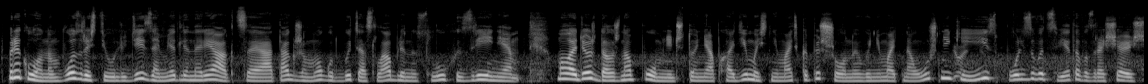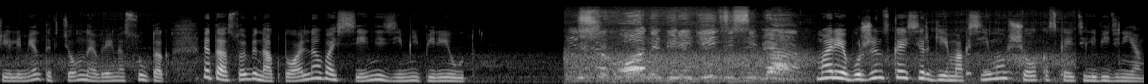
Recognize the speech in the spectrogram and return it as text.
В преклонном возрасте у людей замедлена реакция, а также могут быть ослаблены слух и зрение. Молодежь должна помнить, что необходимо снимать капюшоны, вынимать наушники и использовать световозвращающие элементы в темное время суток. Это особенно актуально в осенне-зимний период. Пешеходы, берегите себя! Мария Буржинская, Сергей Максимов, Щелковское телевидение.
